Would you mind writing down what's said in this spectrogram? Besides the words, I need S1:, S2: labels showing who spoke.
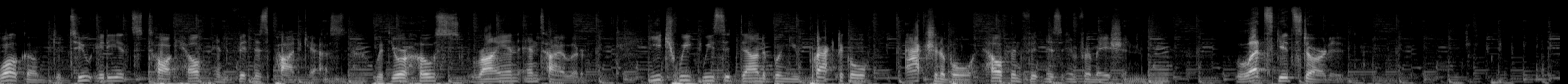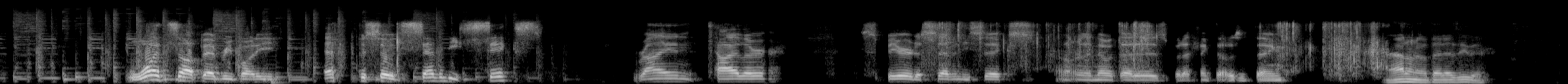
S1: Welcome to Two Idiots Talk Health and Fitness podcast with your hosts, Ryan and Tyler. Each week, we sit down to bring you practical, actionable health and fitness information. Let's get started.
S2: What's up, everybody? Episode 76. Ryan, Tyler, Spirit of 76. I don't really know what that is, but I think that was a thing.
S3: I don't know what that is either.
